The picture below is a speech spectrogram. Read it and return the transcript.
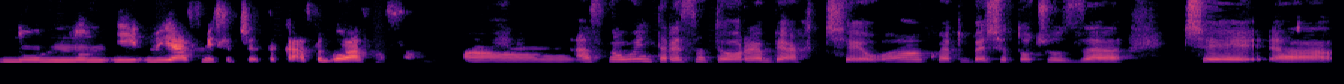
но, но, но, и аз мисля, че е така. Съгласна съм. А... Аз много интересна теория бях чела, която беше точно за че а,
